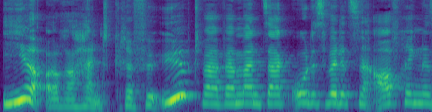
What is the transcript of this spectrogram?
ihr eure Handgriffe übt, weil wenn man sagt, oh, das wird jetzt eine aufregende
